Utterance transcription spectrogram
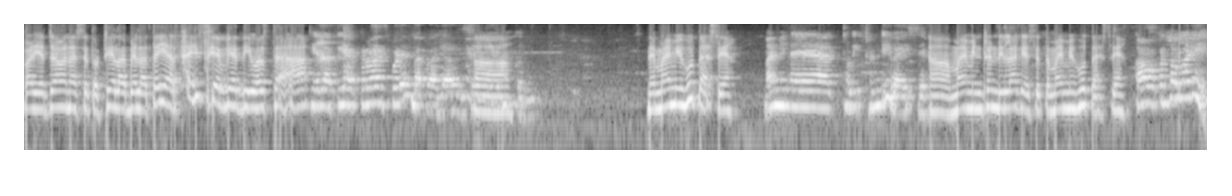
પાળિયા જવાના છે તો ઠેલા બેલા તૈયાર થાય છે બે દિવસ થા. થેલા તૈયાર કરવા જ પડે ને બાપા જાવ છે ને મામી હુતા છે? મામીને થોડીક ઠંડી વાય છે. હા મામીને ઠંડી લાગે છે તો મામી હુતા છે? કાવો કરતો મારી?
